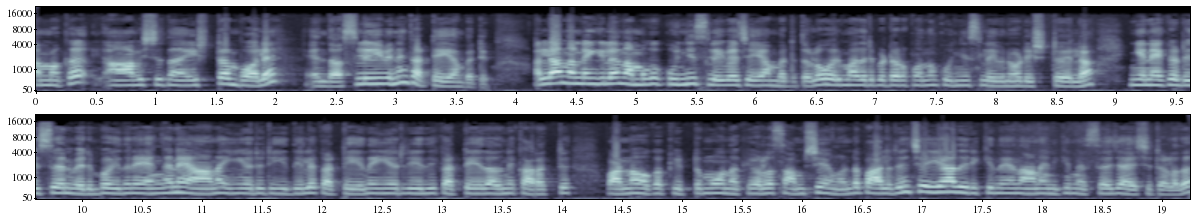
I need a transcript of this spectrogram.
നമുക്ക് ആവശ്യത്തിന് ഇഷ്ടം പോലെ എന്താ സ്ലീവിനും കട്ട് ചെയ്യാൻ പറ്റും. അല്ലാന്നുണ്ടെങ്കിൽ നമുക്ക് കുഞ്ഞ് സ്ലീവേ ചെയ്യാൻ പറ്റത്തുള്ളൂ. ഒരുമാതിരിപ്പെട്ടവർക്കൊന്നും കുഞ്ഞ് സ്ലീവിനോട് ഇഷ്ടമില്ല. ഇങ്ങനെയൊക്കെ ഡിസൈൻ വരുമ്പോൾ ഇതിനെ എങ്ങനെയാണ് ഈ ഒരു രീതിയിൽ കട്ട് ചെയ്യുന്നത്? ഈ ഒരു രീതി കട്ട് ചെയ്ത് അതിന് കറക്റ്റ് വണ്ണമൊക്കെ കിട്ടുമോ എന്നൊക്കെയുള്ള സംശയം കൊണ്ട് പലരും ചെയ്യാതിരിക്കുന്നതെന്നാണ് എനിക്ക് മെസ്സേജ് അയച്ചിട്ടുള്ളത്.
